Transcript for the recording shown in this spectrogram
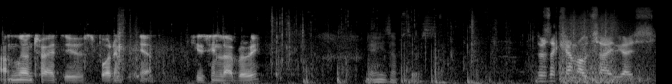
I'm gonna try to spot him. Yeah. He's in library. Yeah, he's upstairs. There's a cam outside, guys.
